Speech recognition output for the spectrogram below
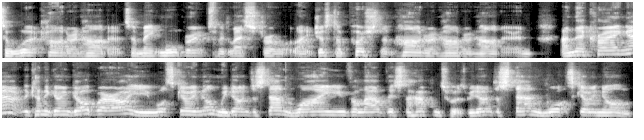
to work harder and harder, to make more bricks with less straw, like just to push them harder and harder and harder. And and they're crying out. They're kind of going, God, where are you? What's going on? We don't understand why you've allowed this to happen to us. We don't understand what's going on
